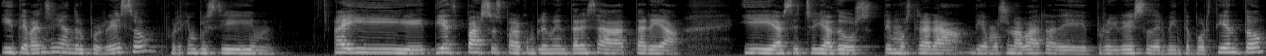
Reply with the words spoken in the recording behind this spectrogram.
y te va enseñando el progreso. Por ejemplo, si hay 10 pasos para complementar esa tarea y has hecho ya dos, te mostrará, digamos, una barra de progreso del 20%.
